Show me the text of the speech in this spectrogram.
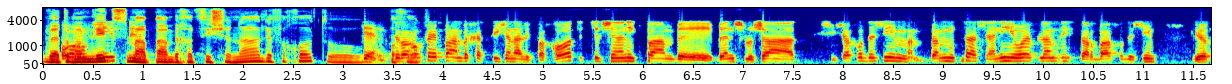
ואתה ממליץ מה, פעם בחצי שנה לפחות, או כן, אצל הרופא פעם בחצי שנה לפחות, אצל שיננית פעם בין שלושה עד שישה חודשים, בממוצע שאני אוהב להמליץ ארבעה חודשים להיות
